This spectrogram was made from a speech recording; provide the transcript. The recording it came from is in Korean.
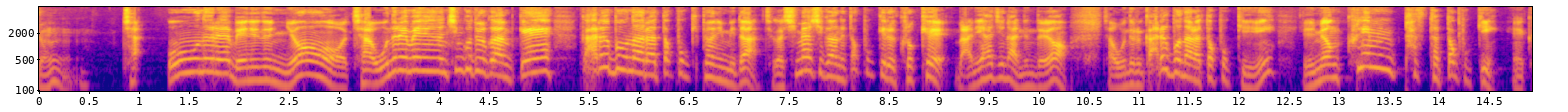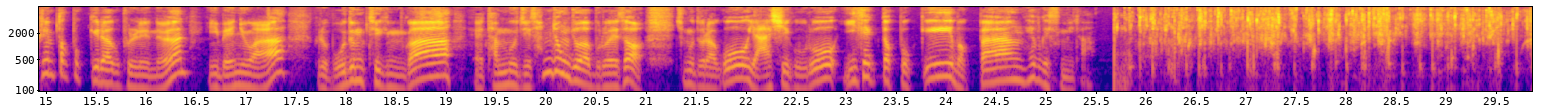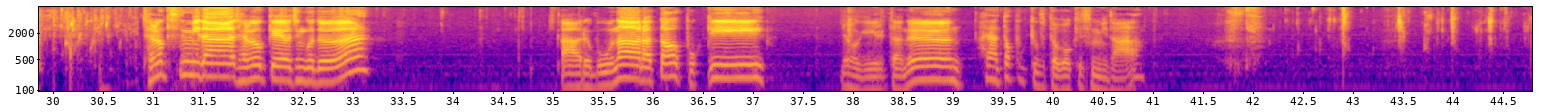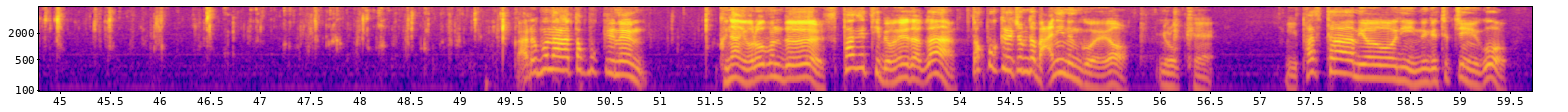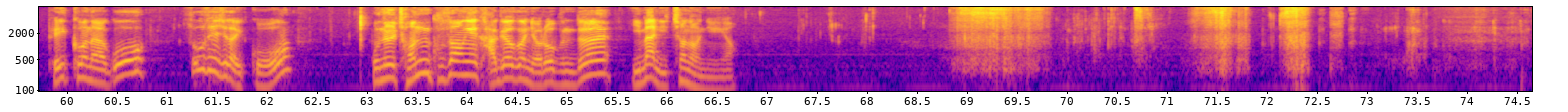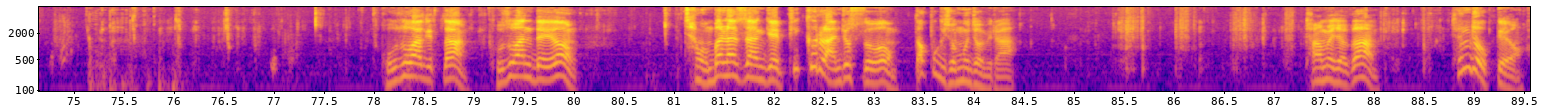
슝. 자, 오늘의 메뉴는요. 자, 오늘의 메뉴는 친구들과 함께 까르보나라 떡볶이 편입니다. 제가 심야 시간에 떡볶이를 그렇게 많이 하지는 않는데요. 자, 오늘은 까르보나라 떡볶이, 일명 크림 파스타 떡볶이, 예, 크림 떡볶이라고 불리는 이 메뉴와 그리고 모듬 튀김과 예, 단무지 3종 조합으로 해서 친구들하고 야식으로 이색 떡볶이 먹방 해보겠습니다. 잘 먹겠습니다. 잘 먹을게요, 친구들. 까르보나라 떡볶이. 여기 일단은 하얀 떡볶이부터 먹겠습니다. 까르보나라 떡볶이는 그냥 여러분들 스파게티 면에다가 떡볶이를 좀 더 많이 넣은 거예요. 이렇게. 이 파스타 면이 있는 게 특징이고 베이컨하고 소세지가 있고 오늘 전 구성의 가격은 여러분들 22,000원이에요. 고소하겠다. 고소한데요. 참 언밸런스한 게 피클을 안 줬어. 떡볶이 전문점이라. 다음에 제가 챙겨올게요.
